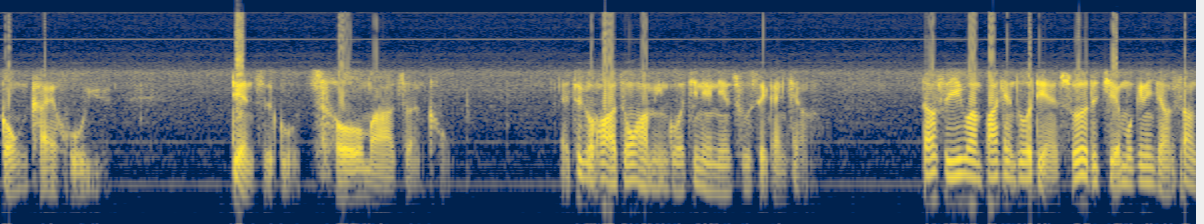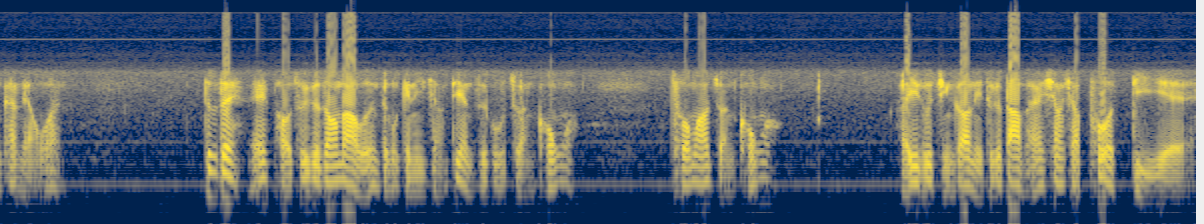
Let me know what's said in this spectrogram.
公开呼吁，电子股筹码转空。哎，这个话中华民国今年年初谁敢讲？当时一万八千多点，所有的节目跟你讲上看两万，对不对？哎，跑出一个张大文，怎么跟你讲电子股转空哦，筹码转空哦，还一路警告你这个大盘向下破底耶。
